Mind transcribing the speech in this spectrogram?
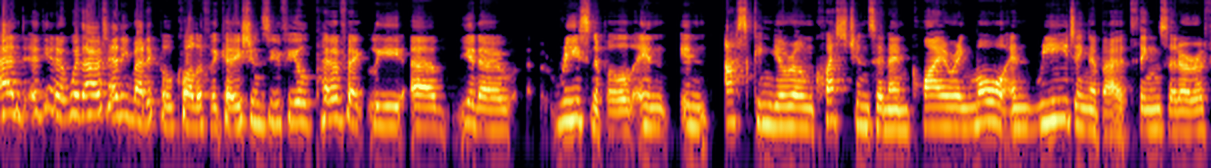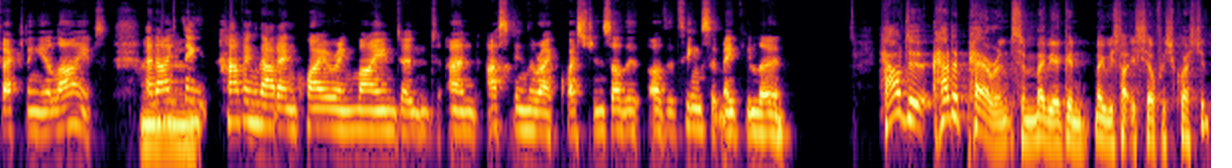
and, and, you know, without any medical qualifications, you feel perfectly, um, you know, reasonable in in asking your own questions and inquiring more and reading about things that are affecting your lives. Mm-hmm. And I mm. think having that inquiring mind and and asking the right questions are the are the things that make you learn. How do how do parents and maybe again maybe slightly selfish question,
